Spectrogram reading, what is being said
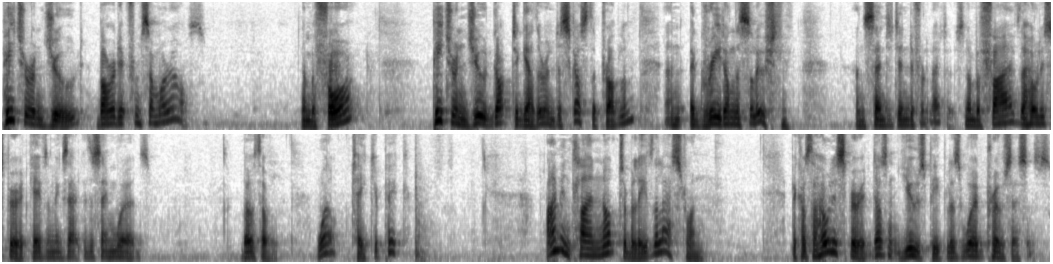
Peter and Jude borrowed it from somewhere else. Number four, Peter and Jude got together and discussed the problem and agreed on the solution and sent it in different letters. Number five, the Holy Spirit gave them exactly the same words. Both of them. Well, take your pick. I'm inclined not to believe the last one Because the Holy Spirit doesn't use people as word processors.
